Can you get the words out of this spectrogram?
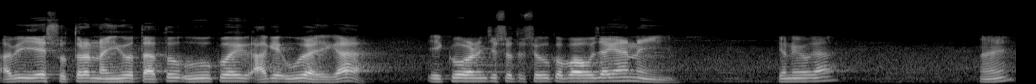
अभी ये सूत्र नहीं होता तो ऊ को आगे ऊ रहेगा इको अणिच सूत्र से ऊ को ब हो जाएगा नहीं? क्यों नहीं होगा? हैं?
